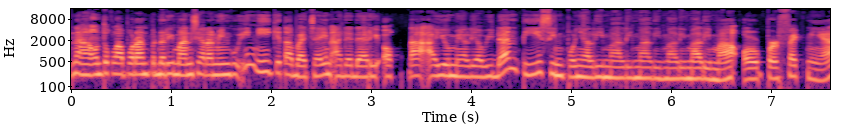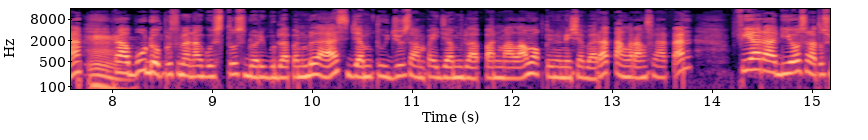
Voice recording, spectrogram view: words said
Nah, untuk laporan penerimaan siaran minggu ini kita bacain ada dari Okta Ayu Melia Widanti, Sinponya 55555 All Perfect nih ya. Hmm. Rabu 29 Agustus 2018 jam 7 sampai jam 8 malam waktu Indonesia Barat Tangerang Selatan via radio 102,6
